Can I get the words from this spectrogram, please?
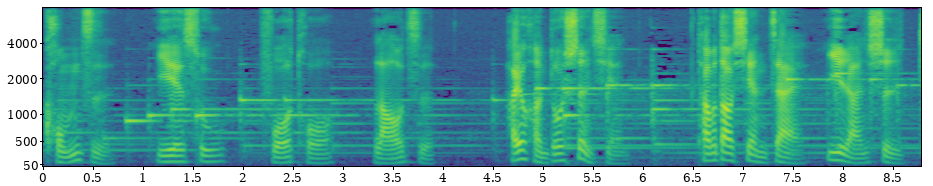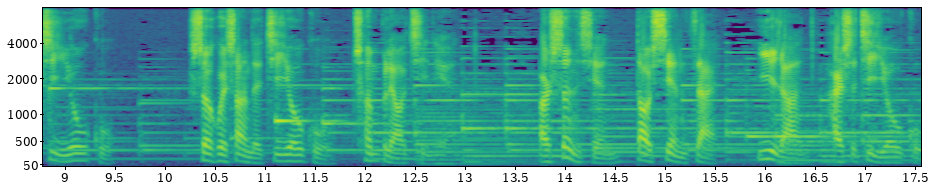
孔子，耶稣。佛陀、老子，还有很多圣贤，他们到现在依然是绩优股。社会上的绩优股撑不了几年，而圣贤到现在依然还是绩优股。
